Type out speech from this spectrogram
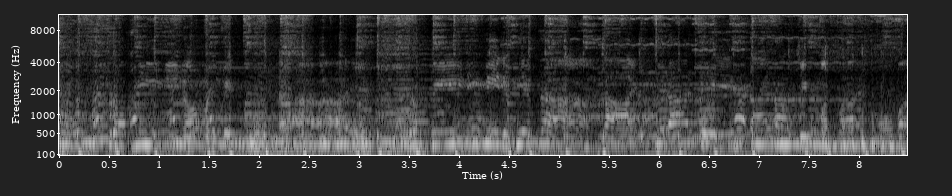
กายที่ได้ดีได้มาจริงมันคล้ายโมไม่มี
